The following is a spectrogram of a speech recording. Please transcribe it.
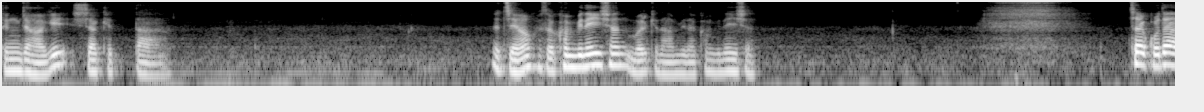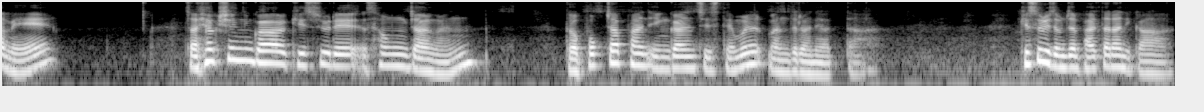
등장하기 시작했다. 됐죠? 그래서 컨비네이션 뭐 이렇게 나옵니다. 컨비네이션. 자, 그 다음에 자, 혁신과 기술의 성장은 더 복잡한 인간 시스템을 만들어내었다. 기술이 점점 발달하니까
